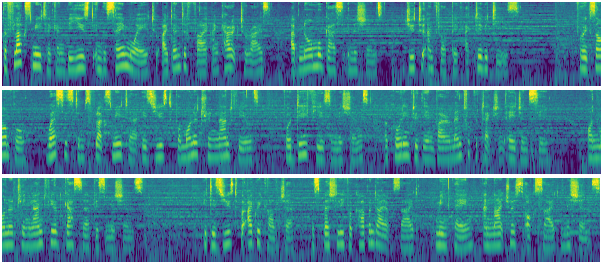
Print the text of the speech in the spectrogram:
The flux meter can be used in the same way to identify and characterize abnormal gas emissions due to anthropic activities. For example, West Systems flux meter is used for monitoring landfills for diffuse emissions according to the Environmental Protection Agency on monitoring landfill gas surface emissions it is used for agriculture, especially for carbon dioxide, methane and nitrous oxide emissions.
